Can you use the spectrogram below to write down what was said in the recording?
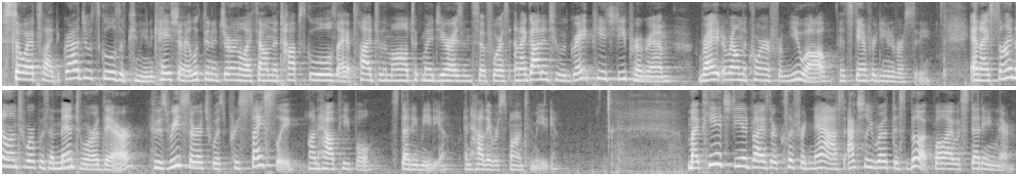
So I applied to graduate schools of communication. I looked in a journal, I found the top schools, I applied to them all, took my GREs and so forth, and I got into a great PhD program right around the corner from you all at Stanford University. And I signed on to work with a mentor there whose research was precisely on how people study media and how they respond to media. My PhD advisor, Clifford Nass, actually wrote this book while I was studying there.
